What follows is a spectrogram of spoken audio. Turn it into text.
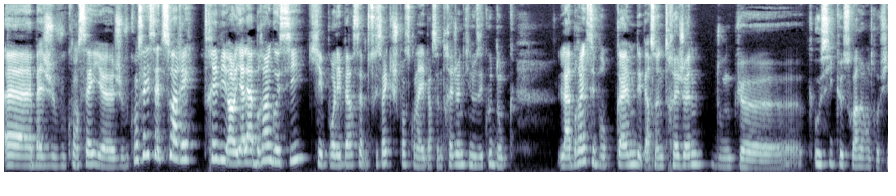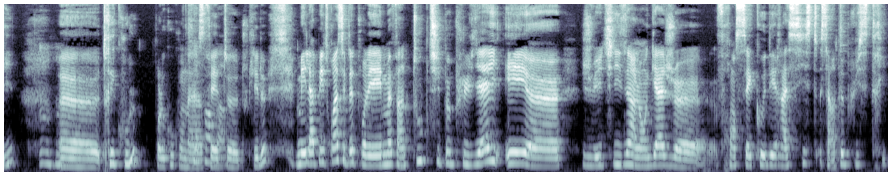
euh, bah, je vous conseille, euh, je vous conseille cette soirée très vite. Alors il y a la bringue aussi, qui est pour les personnes, parce que c'est vrai que je pense qu'on a des personnes très jeunes qui nous écoutent, donc la bringue c'est pour quand même des personnes très jeunes, donc euh, aussi que soirée entre filles. Mhm. Euh, très cool pour le coup qu'on a Très sympa. fait euh, toutes les deux. Mais la P3 c'est peut-être pour les meufs un tout petit peu plus vieilles et euh, je vais utiliser un langage euh, français codé raciste, c'est un peu plus street.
